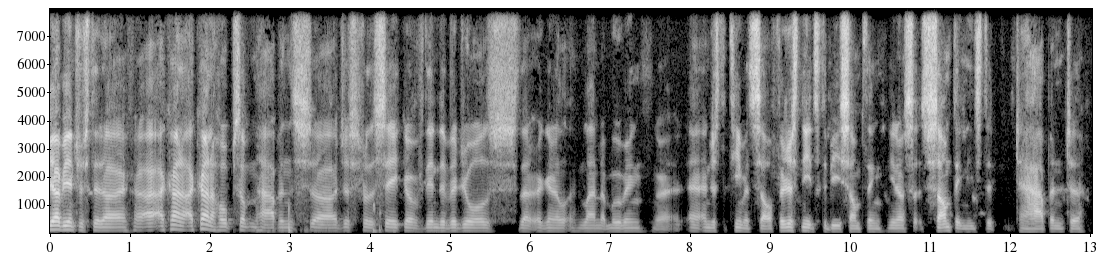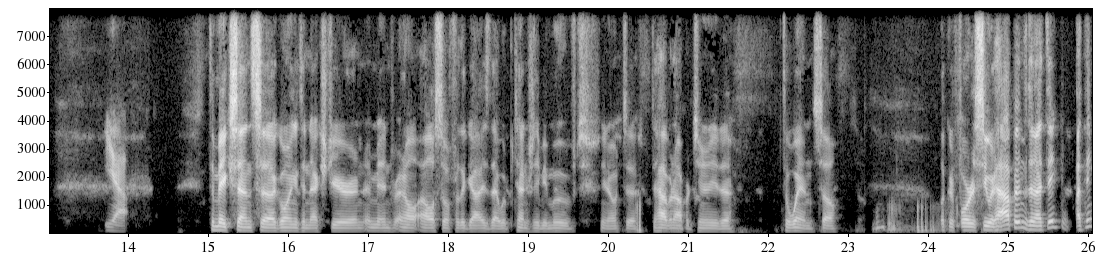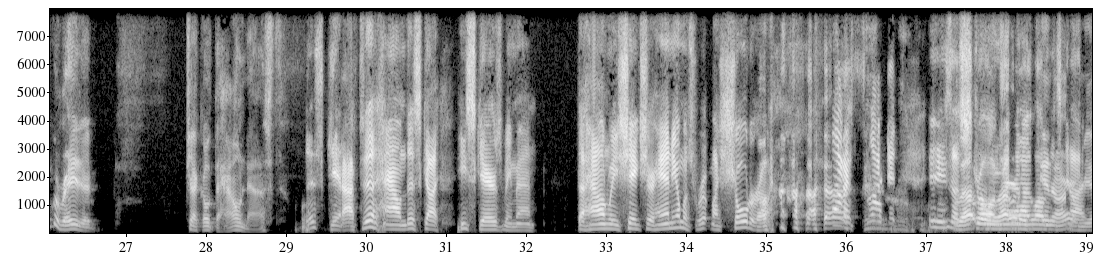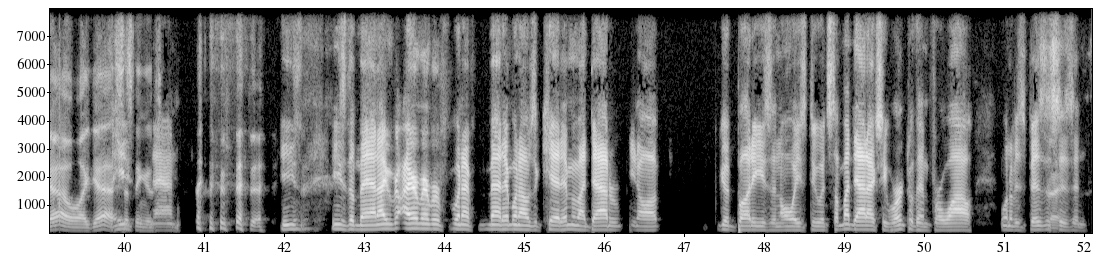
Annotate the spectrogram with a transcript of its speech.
Yeah, I'd be interested. I I kind of I kind of hope something happens, uh, just for the sake of the individuals that are going to land up moving, uh, and, just the team itself. There just needs to be something, you know, something needs to to happen to yeah to make sense uh, going into next year, and and, and also for the guys that would potentially be moved, you know, to to have an opportunity to to win. So, looking forward to see what happens, and I think I think we're ready to check out the Hound Nest. Let's get after the hound this guy he scares me man the hound when he shakes your hand, he almost ripped my shoulder off. what a socket. He's a Well, strong that man. I love this arm, guy. Yeah, well, I guess He's the is. man. He's he's the man. I I remember when I met him when I was a kid. Him and my dad you know good buddies and always doing stuff. My dad actually worked with him for a while, one of his businesses, and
